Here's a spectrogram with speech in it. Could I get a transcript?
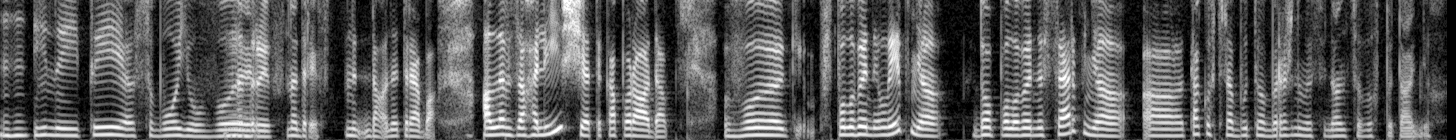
Угу. і не йти з собою в Надрив. надрив. Не, да, не треба. Але взагалі ще така порада: в, з половини липня до половини серпня а, також треба бути обережними в фінансових питаннях.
